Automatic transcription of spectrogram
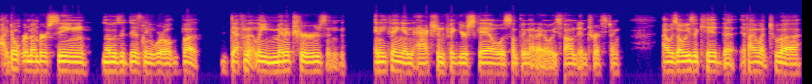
I don't remember seeing those at Disney World, but definitely miniatures and anything in action figure scale was something that I always found interesting. I was always a kid that if I went to a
